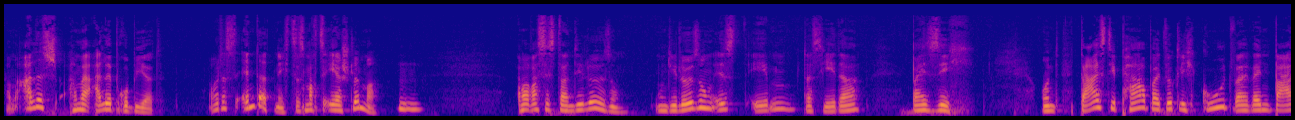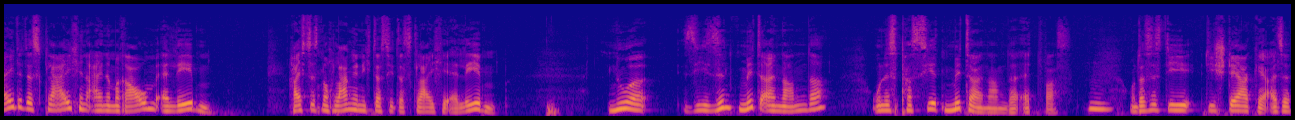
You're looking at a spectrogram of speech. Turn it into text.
Haben alles, haben wir alle probiert. Aber das ändert nichts. Das macht es eher schlimmer. Aber was ist dann die Lösung? Und die Lösung ist eben, dass jeder bei sich. Und da ist die Paararbeit wirklich gut, weil wenn beide das Gleiche in einem Raum erleben, heißt es noch lange nicht, dass sie das Gleiche erleben. Nur sie sind miteinander und es passiert miteinander etwas. Und das ist die, die Stärke. Also,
